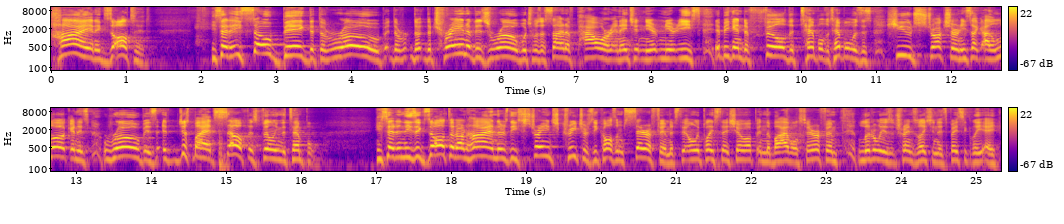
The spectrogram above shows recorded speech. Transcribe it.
high and exalted. He said he's so big that the robe, the, the, the, train of his robe, which was a sign of power in ancient Near, Near East, it began to fill the temple. The temple was this huge structure. And he's like, I look, and his robe is just by itself is filling the temple. He said, and he's exalted on high, and there's these strange creatures. He calls them seraphim. It's the only place they show up in the Bible. Seraphim literally is a translation, it's basically a,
